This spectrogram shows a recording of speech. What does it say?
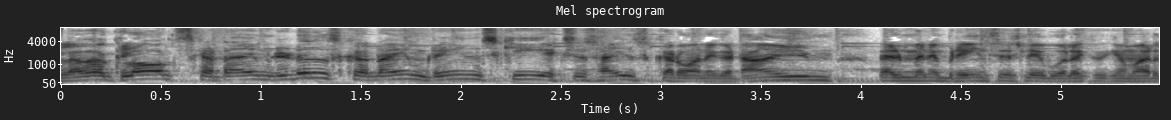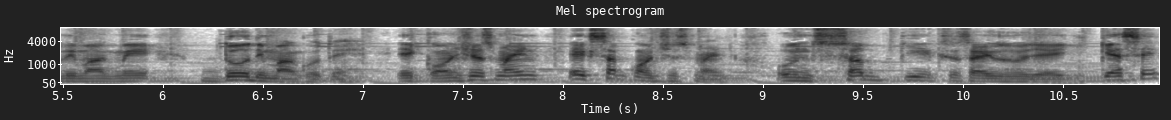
क्लेवर क्लॉक्स का टाइम रिडल्स का टाइम ब्रेन्स की एक्सरसाइज करवाने का टाइम पहले मैंने ब्रेन से इसलिए बोला क्योंकि हमारे दिमाग में दो दिमाग होते हैं। एक कॉन्शियस माइंड एक सब कॉन्शियस माइंड उन सब की एक्सरसाइज हो जाएगी। कैसे?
